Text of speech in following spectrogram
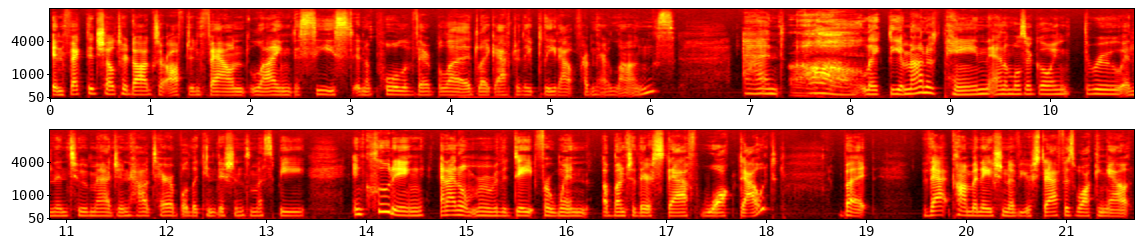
Infected shelter dogs are often found lying deceased in a pool of their blood, like after they bleed out from their lungs. And oh, like the amount of pain the animals are going through, and then to imagine how terrible the conditions must be, including, and I don't remember the date for when a bunch of their staff walked out, but that combination of your staff is walking out,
